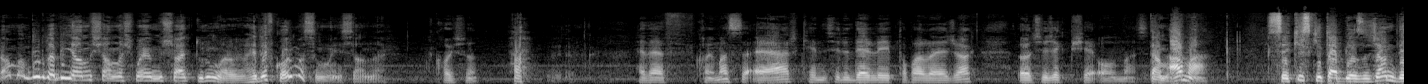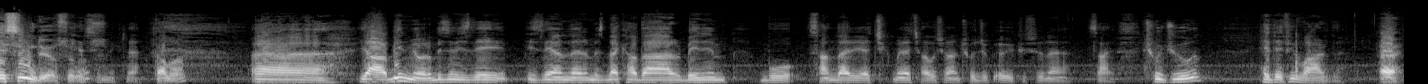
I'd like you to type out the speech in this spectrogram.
Ama burada bir yanlış anlaşmaya müsait durum var. Hedef koymasın mı insanlar? Koysun. Hedef koymazsa eğer kendisini derleyip toparlayacak, ölçecek bir şey olmaz. Tamam. Ama 8 kitap yazacağım desin diyorsunuz. kesinlikle. Tamam. Ee, ya bilmiyorum bizim izley izleyenlerimiz ne kadar benim bu sandalyeye çıkmaya çalışan çocuk öyküsüne sahip. Çocuğun hedefi vardı. Evet.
